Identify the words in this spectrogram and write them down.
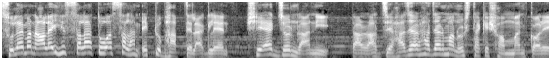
সুলাইমান আলাইহিসালাম একটু ভাবতে লাগলেন, সে একজন রানী। তার রাজ্যে হাজার হাজার মানুষ তাকে সম্মান করে।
